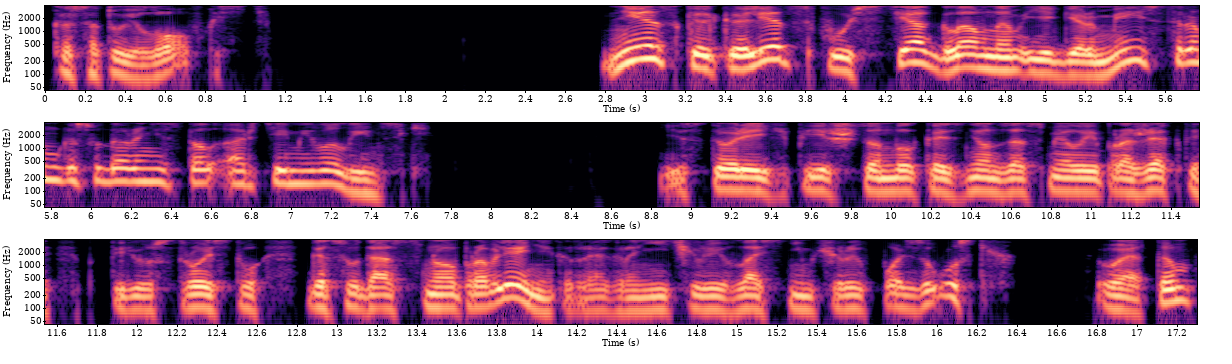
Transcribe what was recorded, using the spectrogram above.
красоту и ловкость. Несколько лет спустя главным егермейстером государыни стал Артемий Волынский. Историк пишет, что он был казнен за смелые прожекты по переустройству государственного управления, которые ограничивали власть немчуры в пользу русских. В этом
